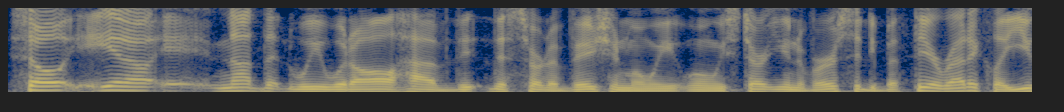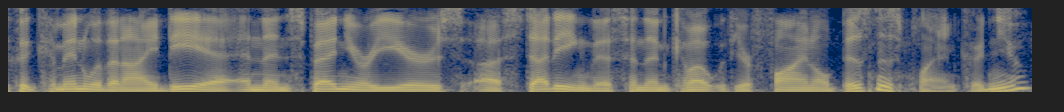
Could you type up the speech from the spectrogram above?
So you know, eh, not that we would all have this sort of vision when we when we start university, but theoretically, you could come in with an idea and then spend your years uh, studying this, and then come out with your final business plan, couldn't you?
